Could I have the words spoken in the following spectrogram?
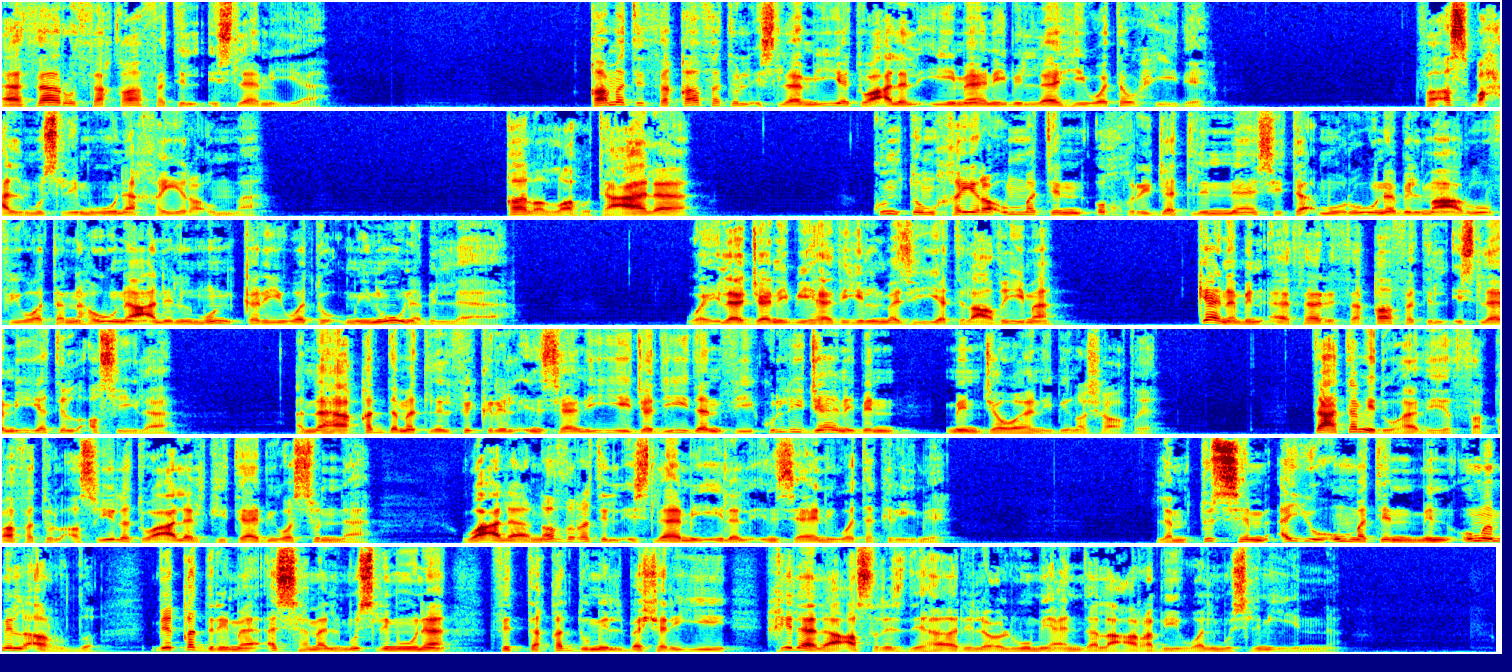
آثار الثقافة الإسلامية. قامت الثقافة الإسلامية على الإيمان بالله وتوحيده فأصبح المسلمون خير أمة. قال الله تعالى كنتم خير أمة أخرجت للناس تأمرون بالمعروف وتنهون عن المنكر وتؤمنون بالله. وإلى جانب هذه المزية العظيمة كان من آثار الثقافة الإسلامية الأصيلة أنها قدمت للفكر الإنساني جديدا في كل جانب من جوانب نشاطه. تعتمد هذه الثقافة الأصيلة على الكتاب والسنة وعلى نظرة الإسلام إلى الإنسان وتكريمه. لم تسهم أي أمة من أمم الأرض بقدر ما أسهم المسلمون في التقدم البشري خلال عصر ازدهار العلوم عند العرب والمسلمين.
